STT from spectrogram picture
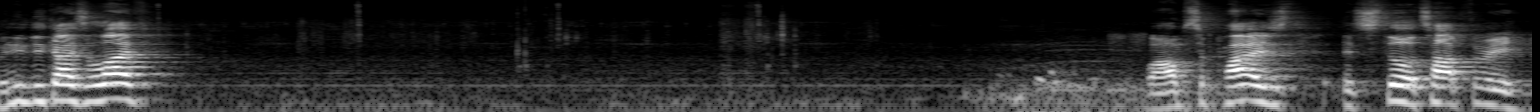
We need these guys alive. Well, I'm surprised it's still a top three.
